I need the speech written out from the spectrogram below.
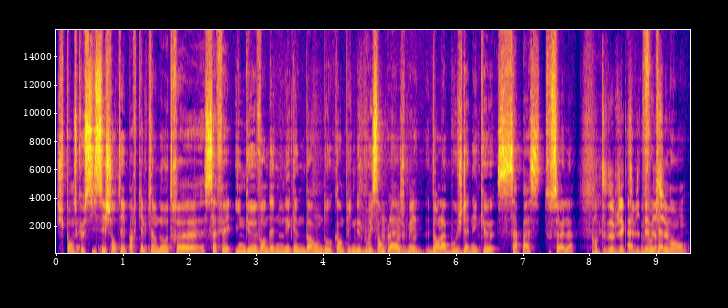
Je pense que si c'est chanté par quelqu'un d'autre, euh, ça fait Inge van den Band au camping de Gruis en plage, mais dans la bouche d'Anneke, ça passe tout seul. En toute objectivité, Euh, bien sûr. vocalement,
